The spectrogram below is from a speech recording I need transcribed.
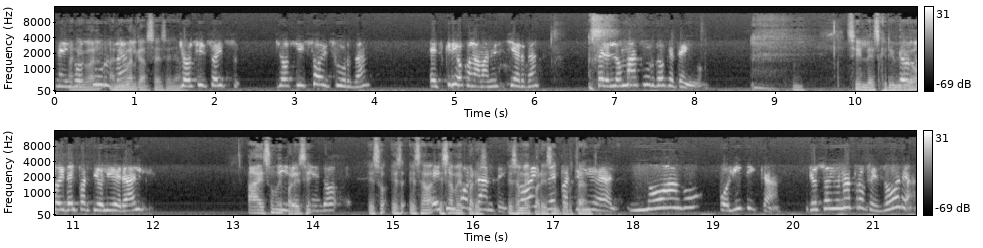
me dijo Aníbal, zurda, Aníbal Garcés se llama. yo sí soy, yo sí soy zurda, escribo con la mano izquierda, pero es lo más zurdo que tengo. Sí, le escribió. Yo soy del Partido Liberal Ah, eso me parece. defiendo Eso, esa, esa, es esa me importante. parece, esa me soy parece del Partido importante. Liberal. No hago política. Yo soy una profesora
